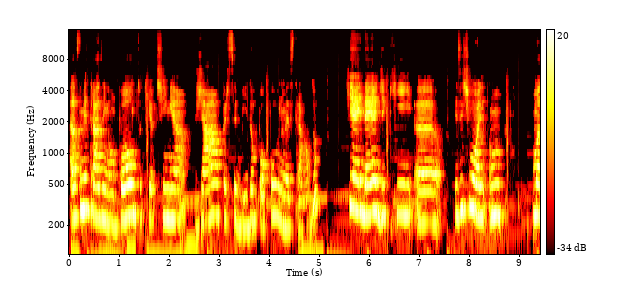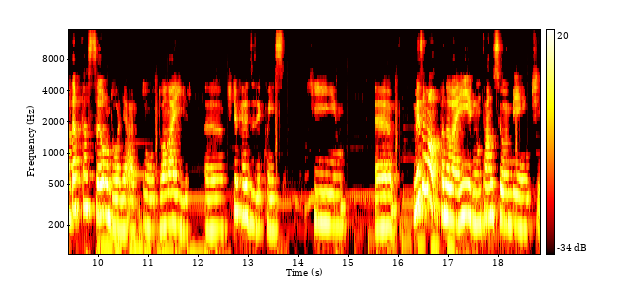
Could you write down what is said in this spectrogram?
elas me trazem um ponto que eu tinha já percebido um pouco no mestrado, que é a ideia de que uh, existe um, um, uma adaptação do olhar do, do Alair. Uh, o que, que eu quero dizer com isso? Que é, mesmo quando ela ir, não está no seu ambiente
